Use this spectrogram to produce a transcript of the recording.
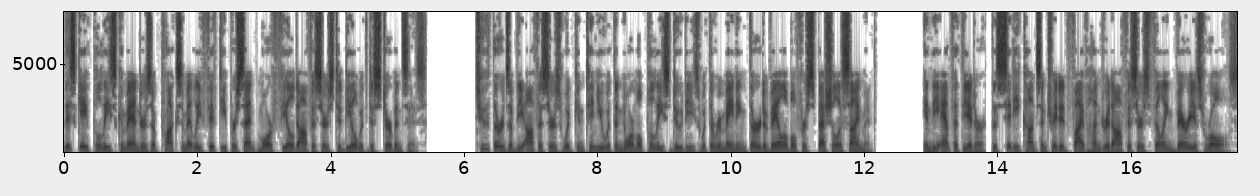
This gave police commanders approximately 50% more field officers to deal with disturbances. Two-thirds of the officers would continue with the normal police duties with the remaining third available for special assignment. In the amphitheater, the city concentrated 500 officers filling various roles.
